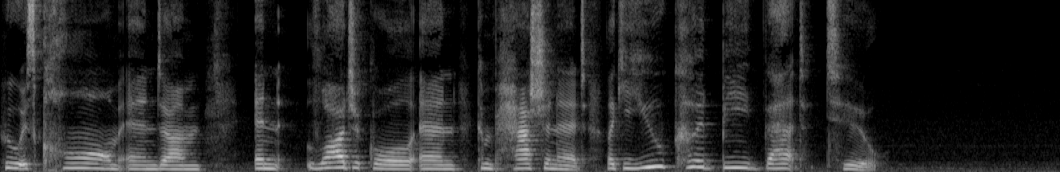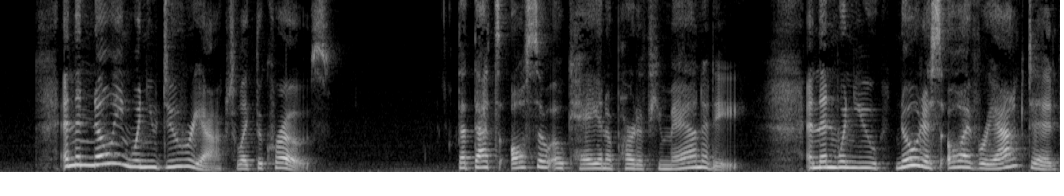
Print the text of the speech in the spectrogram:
who is calm and um, and logical and compassionate. Like you could be that too. And then knowing when you do react, like the crows, that that's also okay and a part of humanity. And then when you notice, oh, I've reacted,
